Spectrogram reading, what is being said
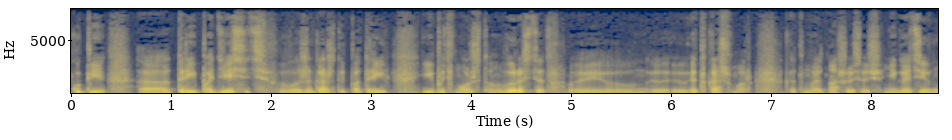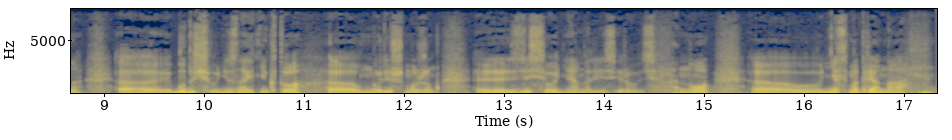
купи 3 по 10, вложи каждый по 3, и, быть может, он вырастет. Это кошмар. К этому я отношусь очень негативно. Будущего не знает никто. Мы лишь можем здесь сегодня анализировать. Но, несмотря на Э,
